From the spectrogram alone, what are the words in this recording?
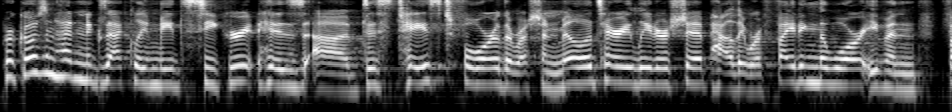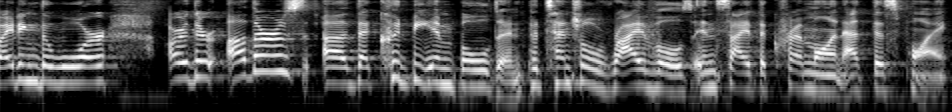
Prigozhin hadn't exactly made secret his uh, distaste for the Russian military leadership, how they were fighting the war, even fighting the war. Are there others uh, that could be emboldened, potential rivals inside the Kremlin at this point?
